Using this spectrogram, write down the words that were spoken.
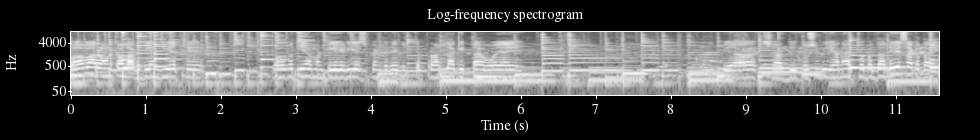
ਵਾਹਵਾ ਰੌਣਕਾਂ ਲੱਗਦੀਆਂ ਜੀ ਇੱਥੇ। ਬਹੁਤ ਵਧੀਆ ਮੰਡੀ ਹੈ ਜਿਹੜੀ ਇਸ ਪਿੰਡ ਦੇ ਵਿੱਚ ਤੇ ਉਪਰਾਲਾ ਕੀਤਾ ਹੋਇਆ ਹੈ ਵਿਆਹ ਸ਼ਾਦੀ ਕੁਝ ਵੀ ਹੈ ਨਾ, ਇੱਥੋਂ ਬੰਦਾ ਲੈ ਸਕਦਾ ਹੈ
